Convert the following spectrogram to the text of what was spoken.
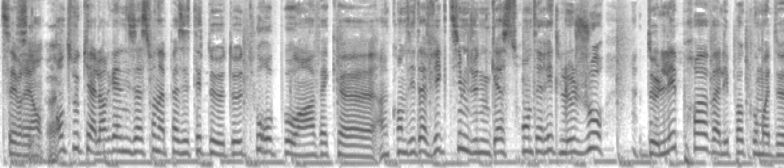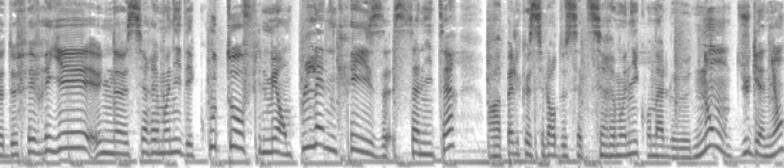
C'est vrai. En, ouais. en tout cas, l'organisation n'a pas été de, de tout repos, hein, avec euh, un candidat victime d'une gastroentérite le jour de l'épreuve, à l'époque au mois de, de février, une cérémonie des couteaux filmée en pleine crise sanitaire. On rappelle que c'est lors de cette cérémonie qu'on a le nom du gagnant.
